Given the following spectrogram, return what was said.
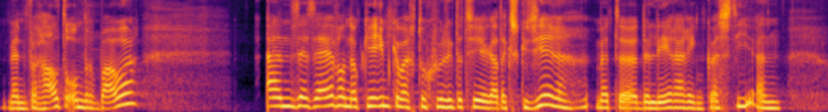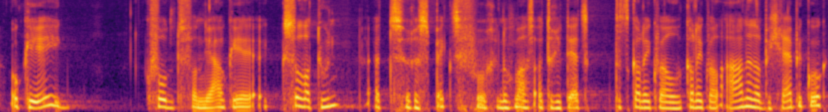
mijn verhaal te onderbouwen. En zij zei van oké Imke, maar toch wil ik dat je je gaat excuseren met de, de leraar in kwestie. En oké, ik, ik vond van ja oké, ik zal dat doen. Uit respect voor nogmaals autoriteit, dat kan ik wel, kan ik wel aan en dat begrijp ik ook.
